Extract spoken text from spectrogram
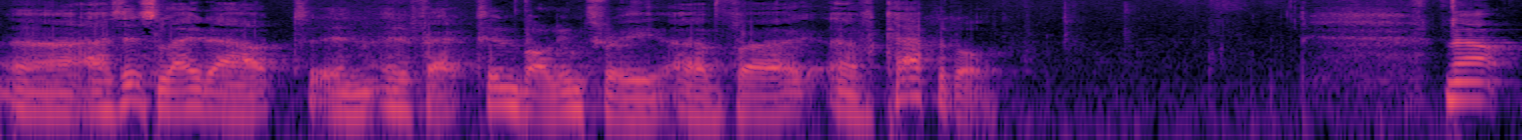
uh, as it's laid out in, in, effect in volume three of, uh, of Capital. Now,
